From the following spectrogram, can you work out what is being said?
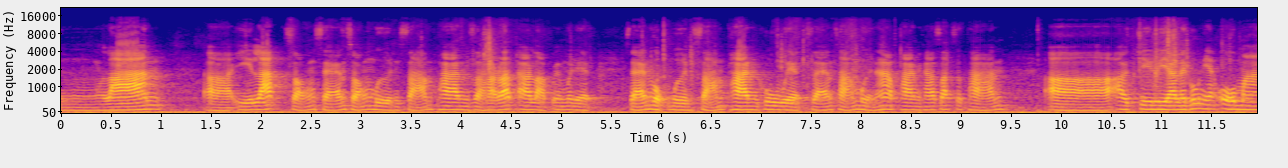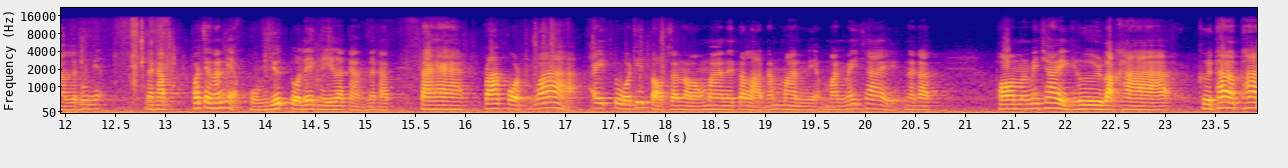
1 ล้านอิรัก2 2 3 0 0 0 สหรัฐอาหรับเอมิเรตส์163,000คูเวต135,000คาซัคสถานอัลจีเรียอะไรพวกนี้โอมานอะไรพวกนี้นะครับเพราะฉะนั้นเนี่ยผมยึดตัวเลขนี้แล้วกันนะครับ แต่ปรากฏว่าไอ้ตัวที่ตอบสนองมาในตลาดน้ำมันเนี่ยมันไม่ใช่นะครับ พอมันไม่ใช่คือราคา คือถ้าถ้า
